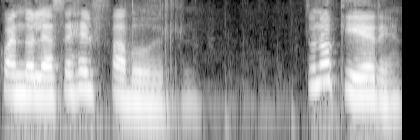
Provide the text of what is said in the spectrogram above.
cuando le haces el favor. Tú no quieres.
